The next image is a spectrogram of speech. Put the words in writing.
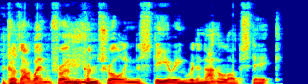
because I went from controlling the steering with an analog stick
